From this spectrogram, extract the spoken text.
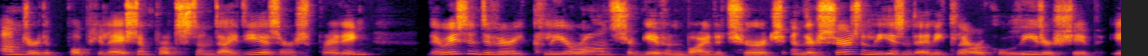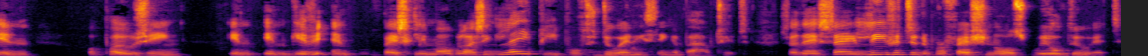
under the population, Protestant ideas are spreading, there isn't a very clear answer given by the church, and there certainly isn't any clerical leadership in opposing, in, in giving, and basically mobilizing lay people to do anything about it. So they say, leave it to the professionals, we'll do it.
